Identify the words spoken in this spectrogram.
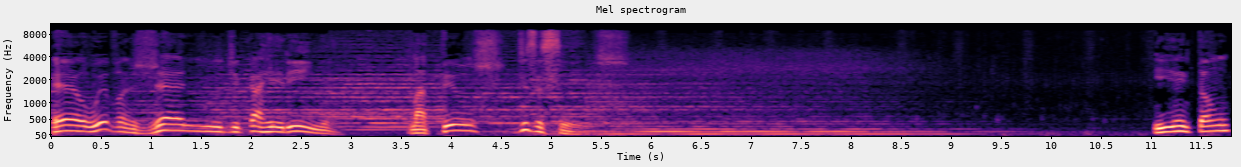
é o Evangelho de Carreirinha, Mateus 16. E então,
